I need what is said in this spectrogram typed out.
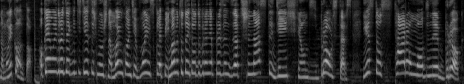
na moje konto. Ok, moi drodzy, jak widzicie, jesteśmy już na moim koncie, w moim sklepie i mamy tutaj do odebrania prezent za 13 dzień świąt z Brawl Stars. Jest to staromodny brok.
